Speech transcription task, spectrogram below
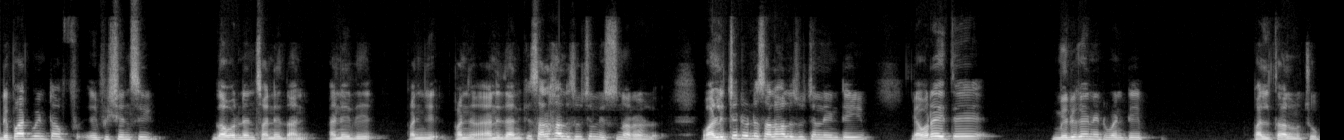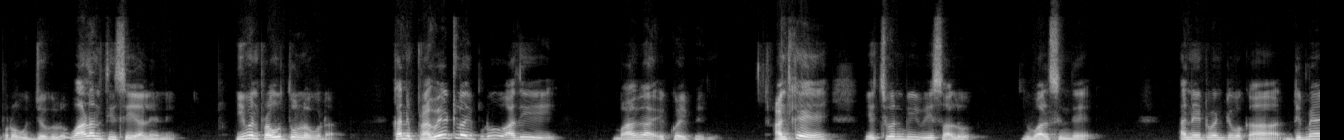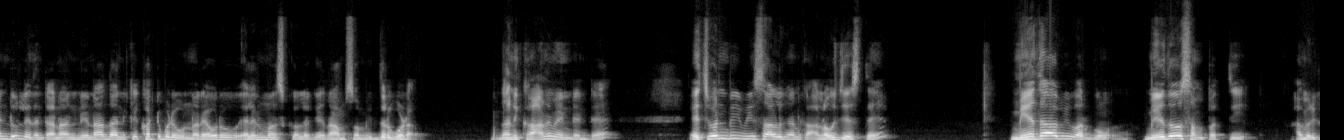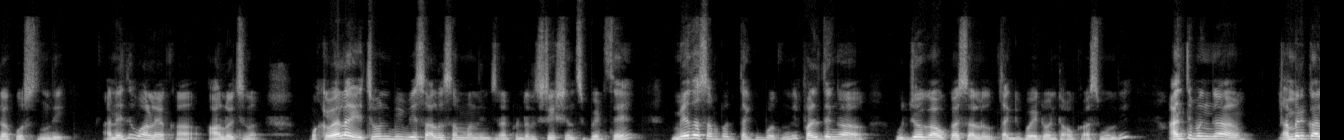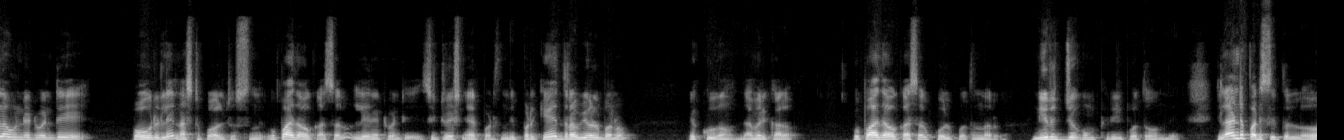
డిపార్ట్మెంట్ ఆఫ్ ఎఫిషియన్సీ గవర్నెన్స్ అనే దాని అనేది పని పని అనే దానికి సలహాలు సూచనలు ఇస్తున్నారు వాళ్ళు. వాళ్ళు ఇచ్చేటువంటి సలహాలు సూచనలు ఏంటి? ఎవరైతే మెరుగైనటువంటి ఫలితాలను చూపరో ఉద్యోగులు వాళ్ళని తీసేయాలి అని. ఈవెన్ ప్రభుత్వంలో కూడా. కానీ ప్రైవేట్లో ఇప్పుడు అది బాగా ఎక్కువైపోయింది. అందుకే హెచ్ వన్ బి వీసాలు ఇవ్వాల్సిందే అనేటువంటి ఒక డిమాండ్ లేదంటే అనా నినాదానికి కట్టుబడి ఉన్నారు. ఎవరు? ఎలన్ మస్క్ అలాగే రామస్వామి ఇద్దరు కూడా. దానికి కారణం ఏంటంటే హెచ్ వన్ బి వీసాలు కనుక అలౌ చేస్తే మేధావి వర్గం మేధో సంపత్తి అమెరికాకు వస్తుంది అనేది వాళ్ళ యొక్క ఆలోచన. ఒకవేళ హెచ్ వన్ బి వీసాలకు సంబంధించినటువంటి రిస్ట్రిక్షన్స్ పెడితే మేధో సంపత్తి తగ్గిపోతుంది ఫలితంగా ఉద్యోగ అవకాశాలు తగ్గిపోయేటువంటి అవకాశం ఉంది. అంతిమంగా అమెరికాలో ఉండేటువంటి పౌరులే నష్టపోవాల్సి వస్తుంది. ఉపాధి అవకాశాలు లేనటువంటి సిచ్యువేషన్ ఏర్పడుతుంది. ఇప్పటికే ద్రవ్యోల్బణం ఎక్కువగా ఉంది అమెరికాలో. ఉపాధి అవకాశాలు కోల్పోతున్నారు. నిరుద్యోగం పెరిగిపోతూ ఉంది. ఇలాంటి పరిస్థితుల్లో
